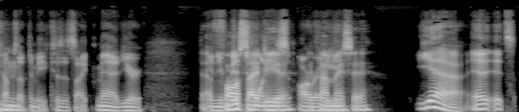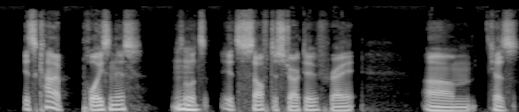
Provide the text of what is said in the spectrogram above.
comes Mhm. up to me because it's like, man, you're that in your false idea, mid-twenties if I already. may say. yeah, it, it's it's kind of poisonous. So Mhm. it's it's self destructive, right? Um, because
